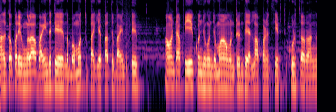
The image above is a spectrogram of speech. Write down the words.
அதுக்கப்புறம் இவங்களா பயந்துட்டு அந்த பொம்மை துப்பாக்கியை பார்த்து பயந்துட்டு அவன்கிட்ட அப்படியே கொஞ்சம் கொஞ்சமாக அவன்கிட்ட இருந்து எல்லா பணத்தையும் எடுத்து கொடுத்துட்றாங்க.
